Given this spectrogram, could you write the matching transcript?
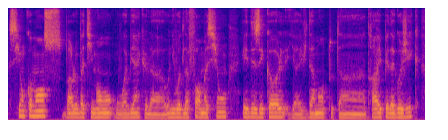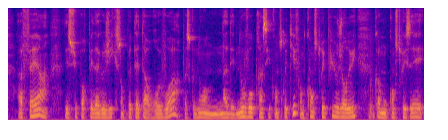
Si on commence par le bâtiment, on voit bien que au niveau de la formation et des écoles, il y a évidemment tout un travail pédagogique à faire, des supports pédagogiques sont peut-être à revoir, parce que nous, on a des nouveaux principes constructifs, on ne construit plus aujourd'hui comme on construisait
